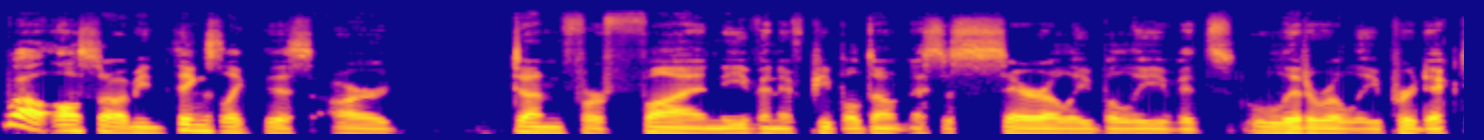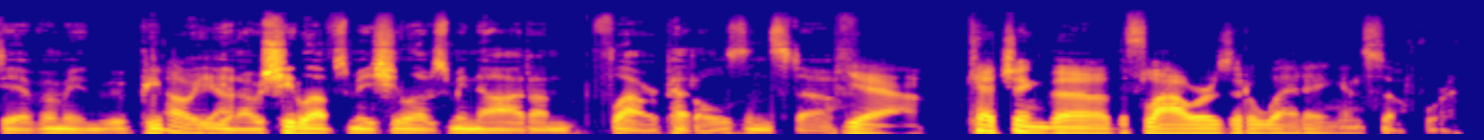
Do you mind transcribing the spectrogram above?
Well, also, I mean, things like this are done for fun, even if people don't necessarily believe it's literally predictive. I mean, people, Oh, yeah. you know, she loves me, she loves me not on flower petals and stuff. Yeah, catching the the flowers at a wedding and so forth.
